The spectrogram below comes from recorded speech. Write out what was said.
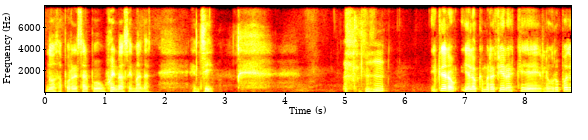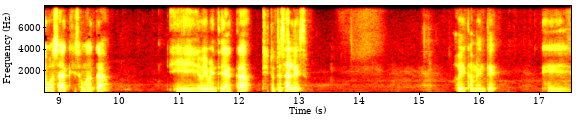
no vas a poder estar por buenas semanas en sí. Y claro, y a lo que me refiero es que los grupos de WhatsApp que son acá, y obviamente acá, si tú te sales, lógicamente eh,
